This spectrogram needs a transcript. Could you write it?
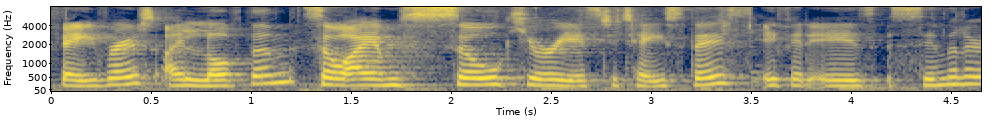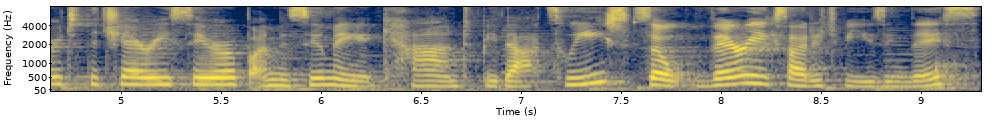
favorite. I love them. So I am so curious to taste this. If it is similar to the cherry syrup, I'm assuming it can't be that sweet. So very excited to be using this.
